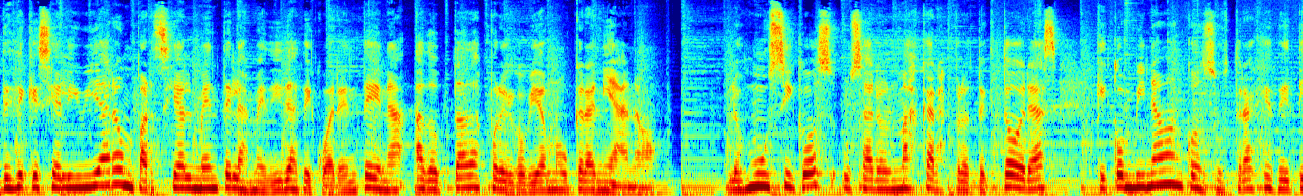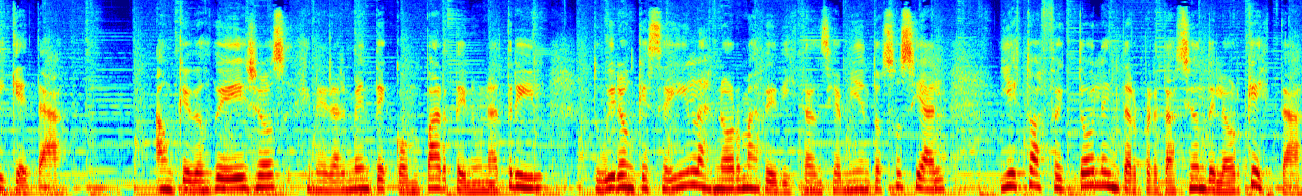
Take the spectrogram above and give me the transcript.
desde que se aliviaron parcialmente las medidas de cuarentena adoptadas por el gobierno ucraniano. Los músicos usaron máscaras protectoras que combinaban con sus trajes de etiqueta. Aunque dos de ellos generalmente comparten un atril, tuvieron que seguir las normas de distanciamiento social y esto afectó la interpretación de la orquesta,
